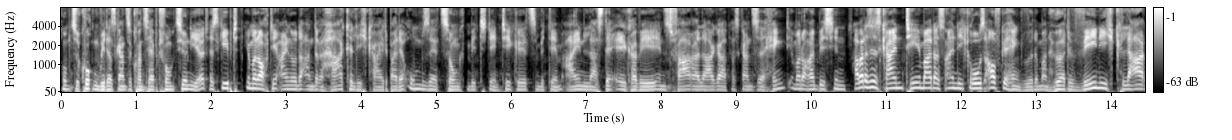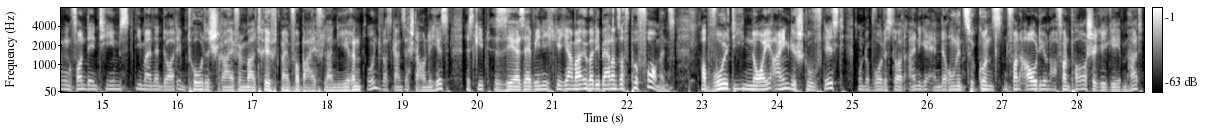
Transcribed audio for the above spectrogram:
um zu gucken, wie das ganze Konzept funktioniert. Es gibt immer noch die ein oder andere Hakeligkeit bei der Umsetzung mit den Tickets, mit dem Einlass der LKW ins Fahrerlager. Das Ganze hängt immer noch ein bisschen, aber das ist kein Thema, das eigentlich groß aufgehängt würde. Man hört wenig Klagen von den Teams, die man denn dort im Todesstreifen mal trifft beim Vorbeiflanieren. Und was ganz erstaunlich ist, es gibt sehr, sehr wenig Gejammer über die Balance of Performance, obwohl die neu eingestuft ist und obwohl es dort einige Änderungen zugunsten von Audi und auch von Porsche gegeben hat,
